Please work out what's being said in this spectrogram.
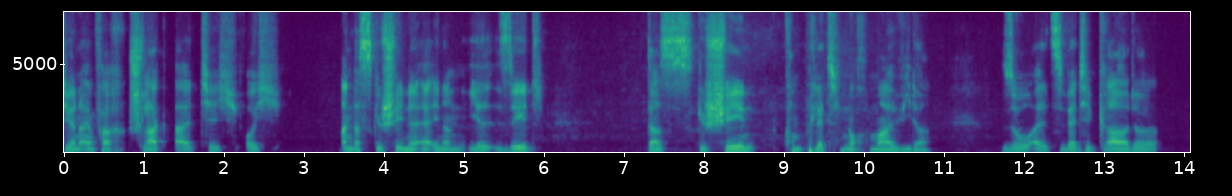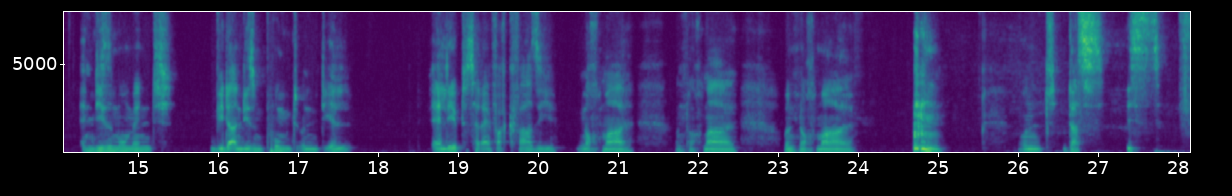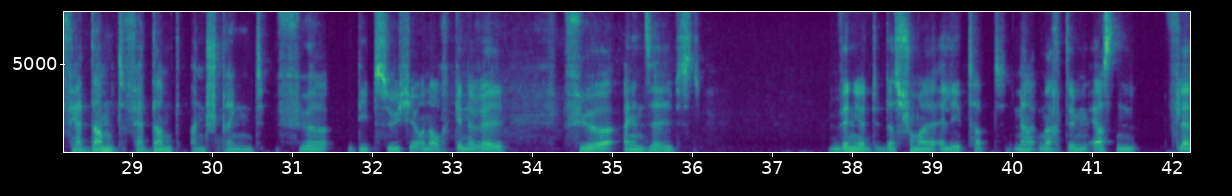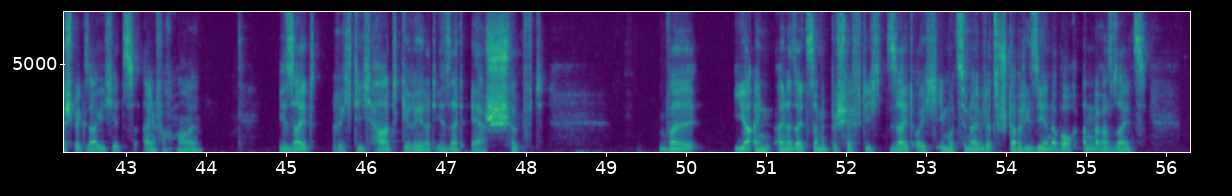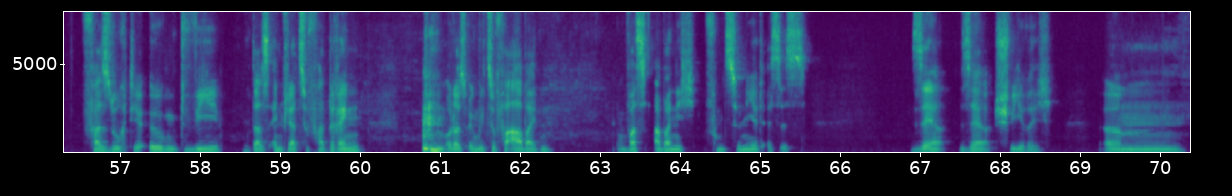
die dann einfach schlagartig euch an das Geschehene erinnern. Ihr seht das Geschehen komplett nochmal wieder. So als wärt ihr gerade in diesem Moment wieder an diesem Punkt und ihr erlebt es halt einfach quasi nochmal und nochmal und nochmal. Und das ist verdammt, verdammt anstrengend für die Psyche und auch generell für einen selbst. Wenn ihr das schon mal erlebt habt, na nach dem ersten Flashback, sage ich jetzt einfach mal, ihr seid richtig hart gerädert, ihr seid erschöpft weil ihr ein einerseits damit beschäftigt seid, euch emotional wieder zu stabilisieren, aber auch andererseits versucht ihr irgendwie, das entweder zu verdrängen oder es irgendwie zu verarbeiten, was aber nicht funktioniert. Es ist sehr, sehr schwierig. Ähm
